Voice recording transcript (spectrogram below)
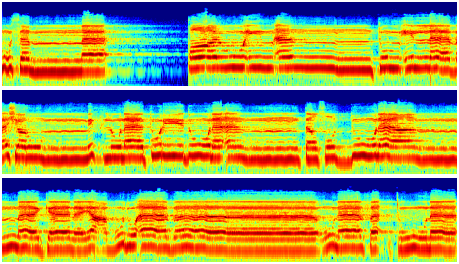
مسمى قالوا إن أنتم إلا بشر مثلنا تريدون أن تصدونا عما كان يعبد آباؤنا فأتونا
